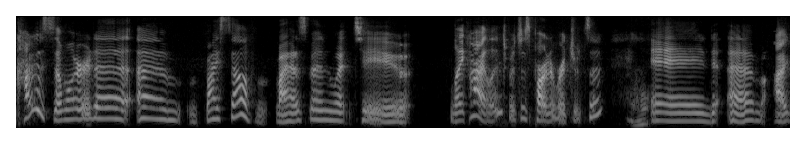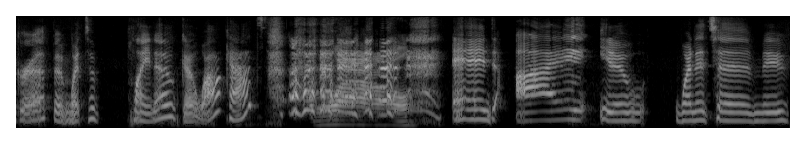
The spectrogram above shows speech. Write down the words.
kind of similar to um, myself. My husband went to Lake Highland, which is part of Richardson. Oh. And um, I grew up and went to Plano, go Wildcats. Wow. and I, you know, wanted to move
